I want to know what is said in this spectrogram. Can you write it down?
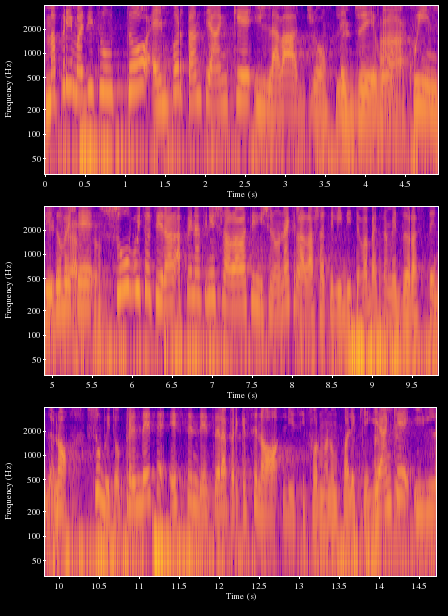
Ma prima di tutto è importante anche il lavaggio, sì. leggevo. Ah, Quindi sì, sì, dovete certo. subito tirare, appena finisce la lavatrice, non è che la lasciate lì, dite vabbè tra mezz'ora stendo. No, subito prendete e stendetela perché sennò lì si formano un po' le pieghe. Eh, anche il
